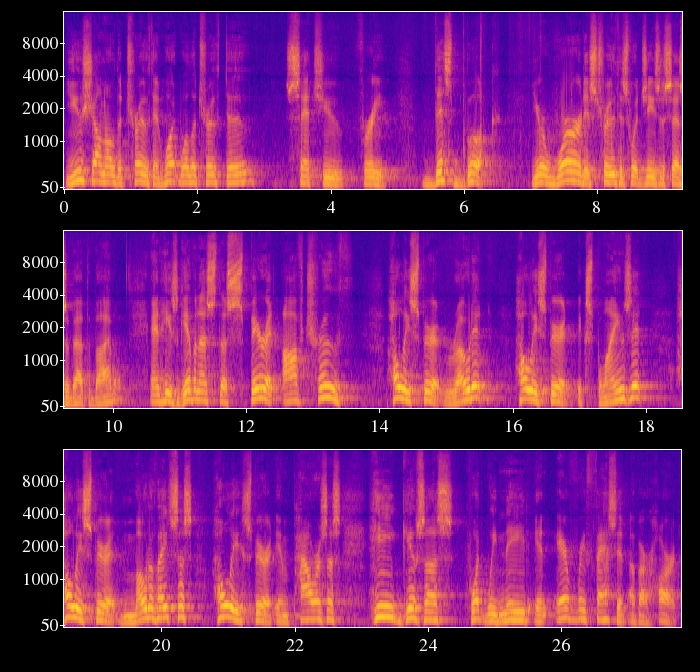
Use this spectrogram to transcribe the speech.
You shall know the truth. And what will the truth do? Set you free. This book, your word is truth, is what Jesus says about the Bible. And he's given us the spirit of truth. Holy Spirit wrote it. Holy Spirit explains it. Holy Spirit motivates us. Holy Spirit empowers us. He gives us what we need in every facet of our heart,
